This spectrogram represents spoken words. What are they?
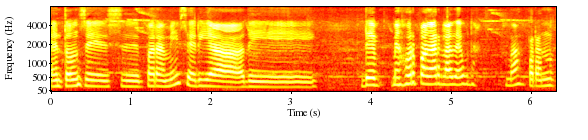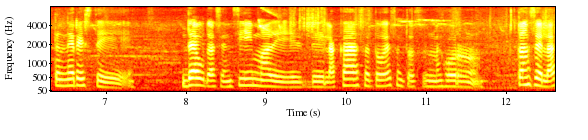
Entonces, eh, para mí sería de, de mejor pagar la deuda, ¿va? Para no tener este deudas encima de, de la casa, todo eso, entonces mejor cancelar.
